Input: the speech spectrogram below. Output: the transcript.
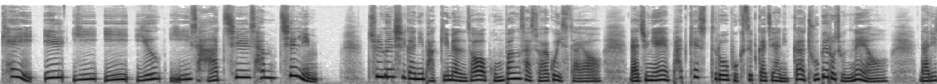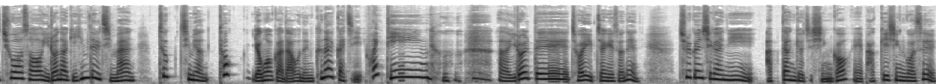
K122624737님. 출근 시간이 바뀌면서 본방사수하고 있어요. 나중에 팟캐스트로 복습까지 하니까 두 배로 좋네요. 날이 추워서 일어나기 힘들지만 툭 치면 톡 영어가 나오는 그날까지 화이팅! 아, 이럴 때 저의 입장에서는 출근 시간이 앞당겨지신 거, 예, 바뀌신 것을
